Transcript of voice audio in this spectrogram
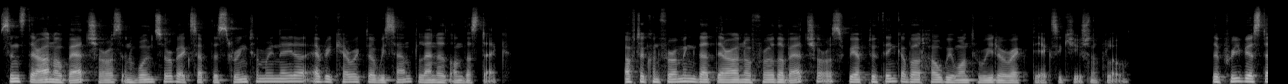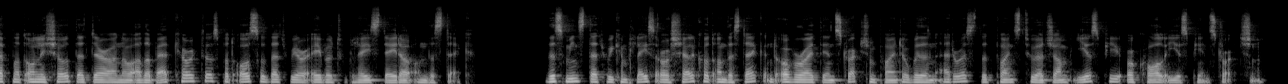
Since there are no bad chars in vuln server except the string terminator, every character we sent landed on the stack. After confirming that there are no further bad chars, we have to think about how we want to redirect the execution flow. The previous step not only showed that there are no other bad characters, but also that we are able to place data on the stack. This means that we can place our shellcode on the stack and override the instruction pointer with an address that points to a jump ESP or call ESP instruction.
